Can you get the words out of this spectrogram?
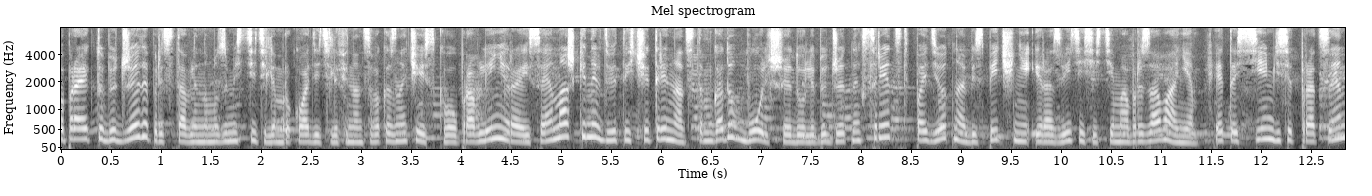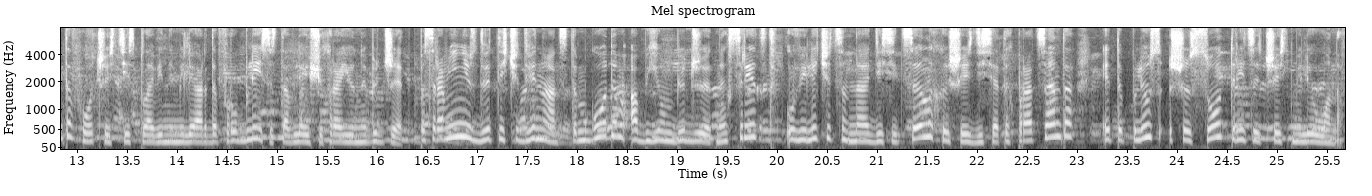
По проекту бюджета, представленному заместителем руководителя финансово-казначейского управления Раисой Анашкиной, в 2013 году большая доля бюджетных средств пойдет на обеспечение и развитие системы образования. Это 70% от 6,5 миллиардов рублей, составляющих районный бюджет. По сравнению с 2012 годом объем бюджетных средств увеличится на 10,6%. Это плюс 636 миллионов.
